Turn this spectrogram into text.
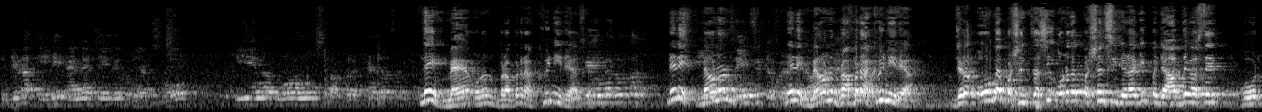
ਤੇ ਜਿਹੜਾ ਇਹ ਐਨਐਚਏ ਦੇ ਪ੍ਰੋਜੈਕਟਸ ਨੇ ਕੀ ਇਹਨਾਂ ਦੋਵਾਂ ਨੂੰ ਬਰਾਬਰ ਰੱਖਿਆ ਜਾ ਸਕਦਾ? ਨਹੀਂ ਮੈਂ ਉਹਨਾਂ ਨੂੰ ਬਰਾਬਰ ਰੱਖ ਵੀ ਨਹੀਂ ਰਿਹਾ ਸੀ ਨਹੀਂ ਨਹੀਂ ਮੈਂ ਉਹਨਾਂ ਨੂੰ ਨਹੀਂ ਨਹੀਂ ਮੈਂ ਉਹਨਾਂ ਨੂੰ ਬਰਾਬਰ ਰੱਖ ਵੀ ਨਹੀਂ ਰਿਹਾ। ਜਿਹੜਾ ਉਹ ਮੈਂ ਪ੍ਰਸ਼ਨ ਦਿੱਤਾ ਸੀ, ਉਹਨਾਂ ਦਾ ਪ੍ਰਸ਼ਨ ਸੀ ਜਿਹੜਾ ਕਿ ਪੰਜਾਬ ਦੇ ਵਾਸਤੇ ਹੋਰ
